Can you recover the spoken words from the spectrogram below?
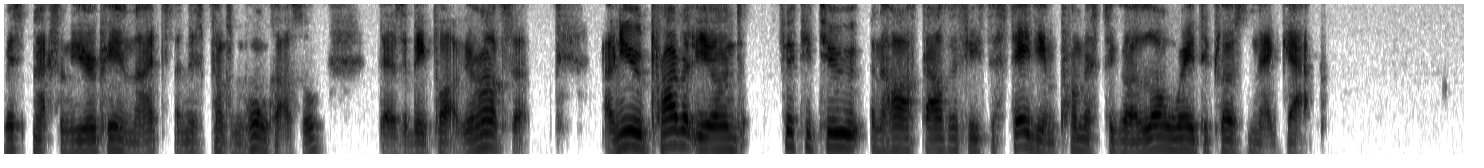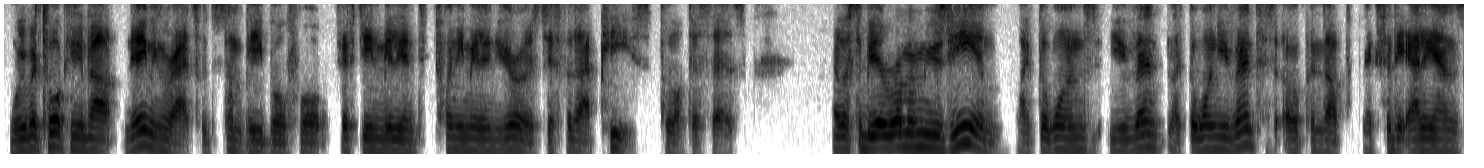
mismatched on European nights, and this comes from Horncastle, there's a big part of your answer. A new privately owned 52,500 seats to stadium promised to go a long way to closing that gap. We were talking about naming rights with some people for 15 million to 20 million euros just for that piece, Pallotta says. There was to be a Roman museum like the ones Juvent, like the one Juventus opened up next to the Allianz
